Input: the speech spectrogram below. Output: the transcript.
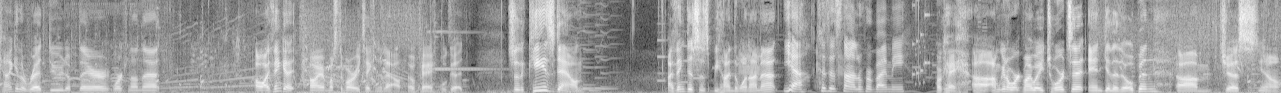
can I get a red dude up there working on that? Oh, I think I. Oh, I must have already taken it out. Okay, well, good. So the key is down. I think this is behind the one I'm at. Yeah, because it's not over by me. Okay, uh, I'm gonna work my way towards it and get it open. Um, just you know,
